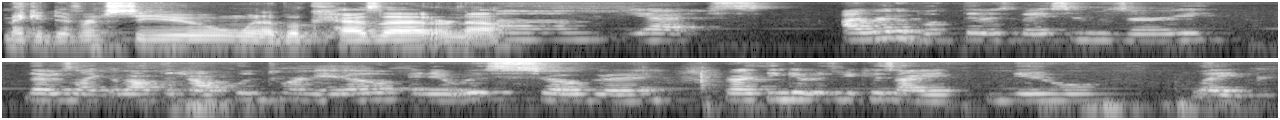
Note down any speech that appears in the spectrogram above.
make a difference to you when a book has that or no? Um, yes. I read a book that was based in Missouri that was like about the Joplin tornado and it was so good. But I think it was because I knew like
